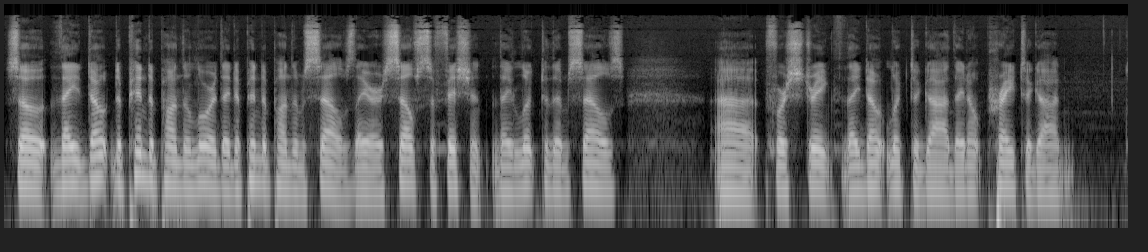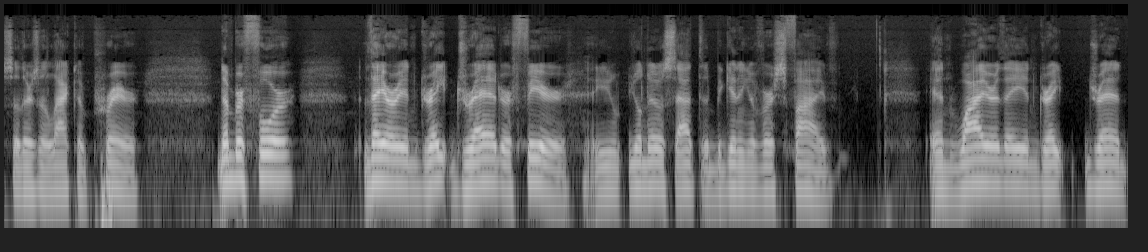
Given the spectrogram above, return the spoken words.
So they don't depend upon the Lord, they depend upon themselves. They are self sufficient. They look to themselves uh, for strength. They don't look to God, they don't pray to God. So there's a lack of prayer. Number four, they are in great dread or fear. You, you'll notice that at the beginning of verse 5. And why are they in great dread?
